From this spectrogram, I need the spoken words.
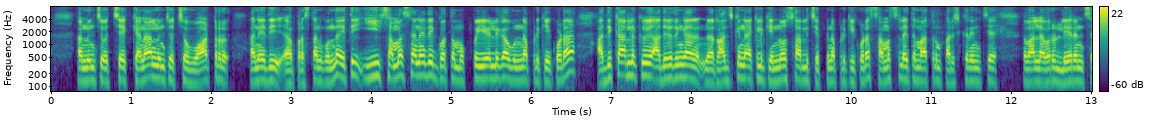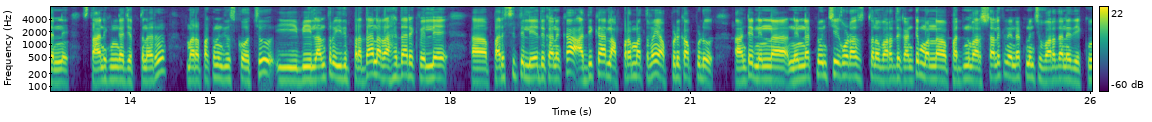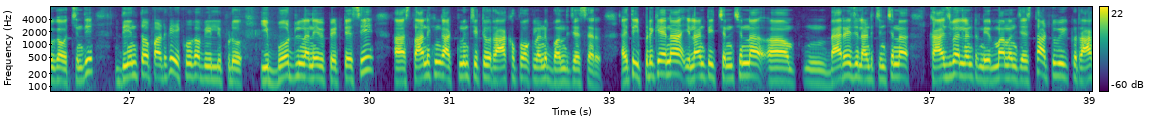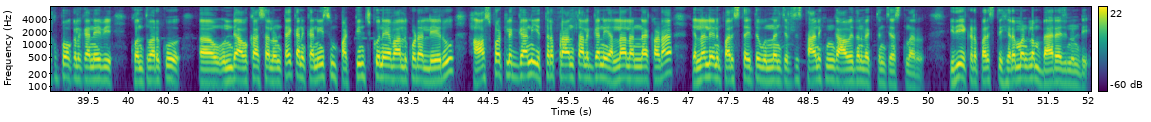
నుంచి వచ్చే కెనాల్ నుంచి వచ్చే వాటర్ అనేది ప్రస్తుతానికి ఉంది. అయితే ఈ సమస్య అనేది గత ముప్పై ఏళ్ళుగా ఉన్నప్పటికీ కూడా అధికారులకు అదేవిధంగా రాజకీయ నాయకులకు ఎన్నోసార్లు చెప్పినప్పటికీ కూడా సమస్యలు అయితే మాత్రం పరిష్కరించే వాళ్ళు ఎవరు లేరని స్థానికంగా చెప్తున్నారు. మన పక్కన చూసుకోవచ్చు. ఈ వీళ్ళందరూ ఇది ప్రధాన రహదారికి వెళ్ళే పరిస్థితి లేదు కనుక అధికారులు అప్రమత్తమై అప్పటికప్పుడు అంటే నిన్న నిన్నటి నుంచి కూడా వస్తున్న వరద కంటే మొన్న పడిన వర్షాలకి నిన్నటి నుంచి వరద అనేది ఎక్కువగా వచ్చింది. దీంతో పాటుగా ఎక్కువగా వీళ్ళు ఇప్పుడు ఈ బోర్డులు అనేవి పెట్టేసి స్థానికంగా అటు నుంచి ఇటు రాకపోకలని బంద్ చేశారు. అయితే ఇప్పటికైనా ఇలాంటి చిన్న చిన్న బ్యారేజ్ లాంటి చిన్న చిన్న కాజువల్ లాంటి నిర్మాణం చేస్తే అటు ఇటు రాకపోకలకు అనేవి కొంతవరకు ఉండే అవకాశాలు ఉంటాయి. కానీ కనీసం పట్టించుకునే వాళ్ళు కూడా లేరు. హాస్పిటల్ హాస్పిటల్కి కానీ ఇతర ప్రాంతాలకు కానీ వెళ్ళాలన్నా కూడా వెళ్ళలేని పరిస్థితి అయితే ఉందని చెప్పి స్థానికంగా ఆవేదన వ్యక్తం చేస్తున్నారు. ఇది ఇక్కడ పరిస్థితి హిరమండలం బ్యారేజ్ నుండి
